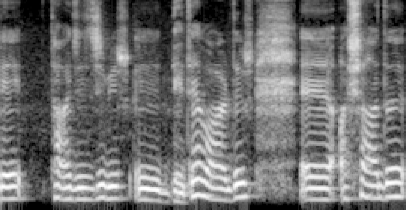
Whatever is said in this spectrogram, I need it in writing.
ve tacizci bir e, dede vardır. E, aşağıda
